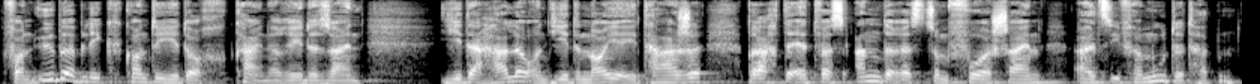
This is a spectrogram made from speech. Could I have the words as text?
Von Überblick konnte jedoch keine Rede sein. Jede Halle und jede neue Etage brachte etwas anderes zum Vorschein, als sie vermutet hatten.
